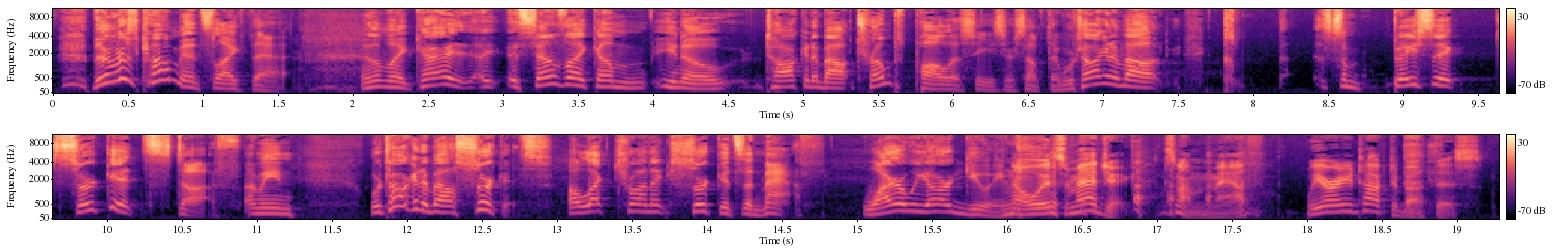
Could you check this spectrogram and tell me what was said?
there was comments like that, and I'm like, guys, it sounds like I'm you know talking about Trump's policies or something. We're talking about some basic circuit stuff. I mean, we're talking about circuits, electronic circuits, and math. Why are we arguing? No, it's magic. It's not math. We already talked about this.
